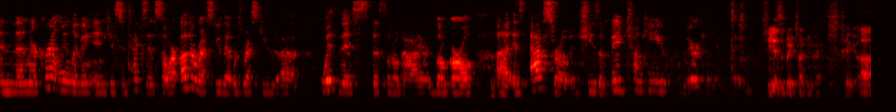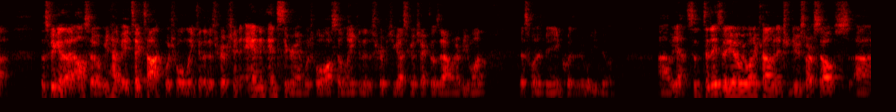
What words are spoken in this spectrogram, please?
And then we're currently living in Houston, Texas. So our other rescue that was rescued uh, with this this little guy or little girl uh, is Astro, and she's a big, chunky American guinea pig. She is a big chunky pig. Uh, but speaking of that, also we have a TikTok which we'll link in the description, and an Instagram which we'll also link in the description. You guys can go check those out whenever you want. This one is being inquisitive. What are you doing? Uh, but yeah, so today's video we want to come and introduce ourselves. Uh,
